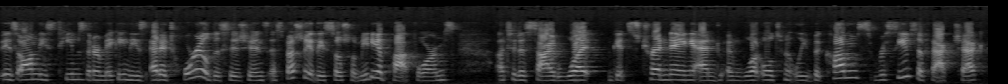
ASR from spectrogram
is on these teams that are making these editorial decisions, especially at these social media platforms, uh, to decide what gets trending and and what ultimately becomes receives a fact check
